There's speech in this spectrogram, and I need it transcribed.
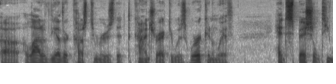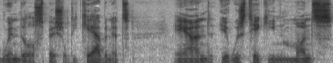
uh, a lot of the other customers that the contractor was working with had specialty windows, specialty cabinets, and it was taking months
